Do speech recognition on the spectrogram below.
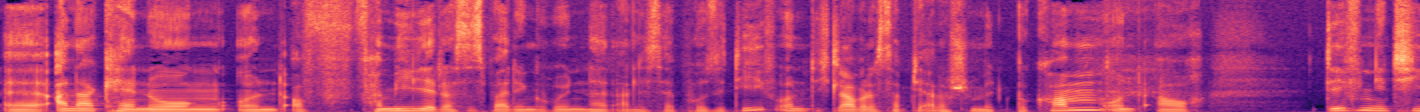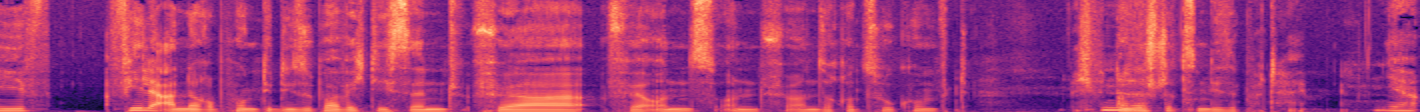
äh, Anerkennung und auf Familie, das ist bei den Grünen halt alles sehr positiv. Und ich glaube, das habt ihr alle schon mitbekommen. Und auch definitiv viele andere Punkte, die super wichtig sind für, für uns und für unsere Zukunft, Ich finde, das, unterstützen diese Partei. ja,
